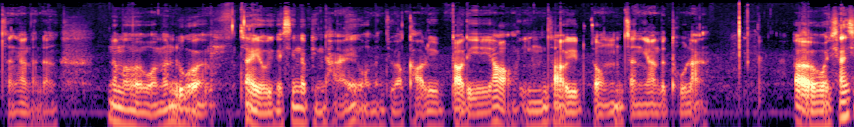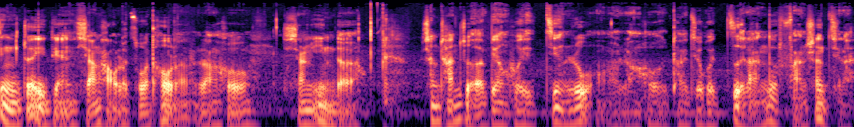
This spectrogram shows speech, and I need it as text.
怎样的人？那么我们如果再有一个新的平台，我们就要考虑到底要营造一种怎样的土壤。呃，我相信这一点想好了做透了，然后相应的生产者便会进入，然后它就会自然的繁盛起来，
